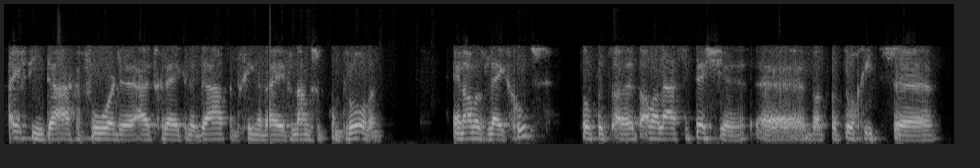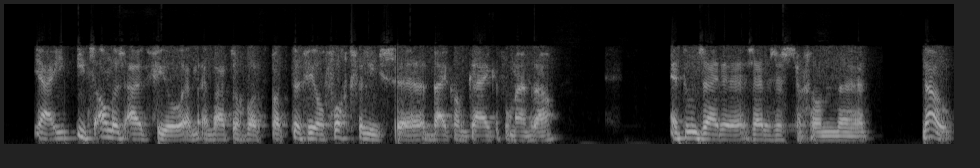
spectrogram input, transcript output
15 dagen voor de uitgerekende datum, gingen wij even langs op controle. En alles leek goed, tot het, het allerlaatste testje, wat, wat toch iets, ja, iets anders uitviel. En, en waar toch wat, wat te veel vochtverlies bij kwam kijken voor mijn vrouw. En toen zei de, zei de zuster van nou,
